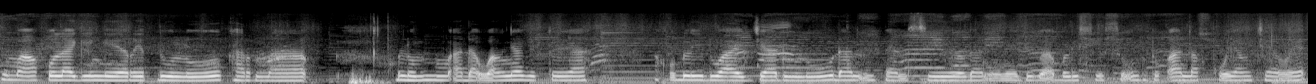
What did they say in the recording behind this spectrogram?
Cuma aku lagi ngirit dulu karena belum ada uangnya gitu ya. Aku beli dua aja dulu dan pensil dan ini juga beli susu untuk anakku yang cewek.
